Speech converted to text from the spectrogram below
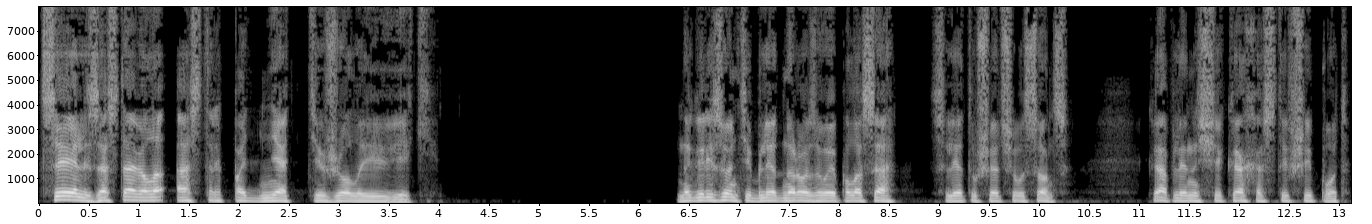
Цель заставила Астре поднять тяжелые веки. На горизонте бледно-розовая полоса, след ушедшего солнца. Капли на щеках, остывший пот.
